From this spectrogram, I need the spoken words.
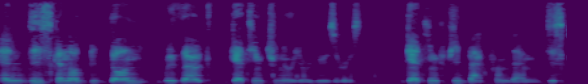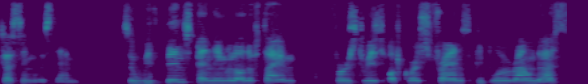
And this cannot be done without getting to know your users, getting feedback from them, discussing with them. So we've been spending a lot of time first with, of course, friends, people around us,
